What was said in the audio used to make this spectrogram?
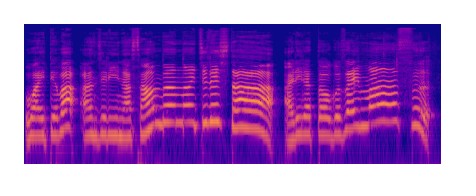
お相手はアンジェリーナ3分の1でした。ありがとうございます。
